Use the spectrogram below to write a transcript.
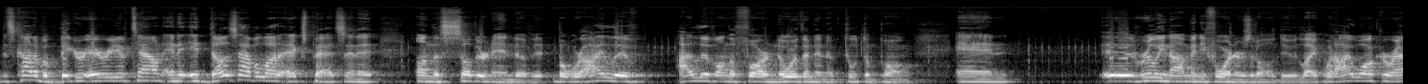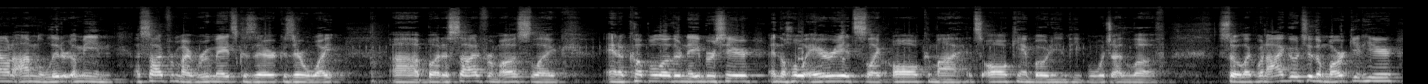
it's kind of a bigger area of town, and it, it does have a lot of expats in it on the southern end of it. But where I live, I live on the far northern end of Tuol Tom Poung, and uh, really not many foreigners at all, dude. Like when I walk around, I'm literally. I mean, aside from my roommates, because they're because they're white, uh, but aside from us, like and a couple other neighbors here, and the whole area, it's like all Khmer. It's all Cambodian people, which I love. So like when I go to the market here,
